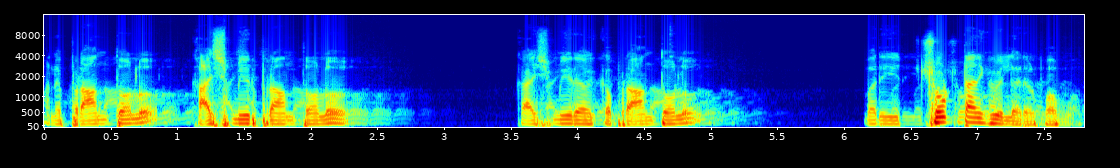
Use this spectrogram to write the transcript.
అనే ప్రాంతంలో కాశ్మీర్ ప్రాంతంలో కాశ్మీర్ యొక్క ప్రాంతంలో మరి చూడటానికి వెళ్ళారు పాపం.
